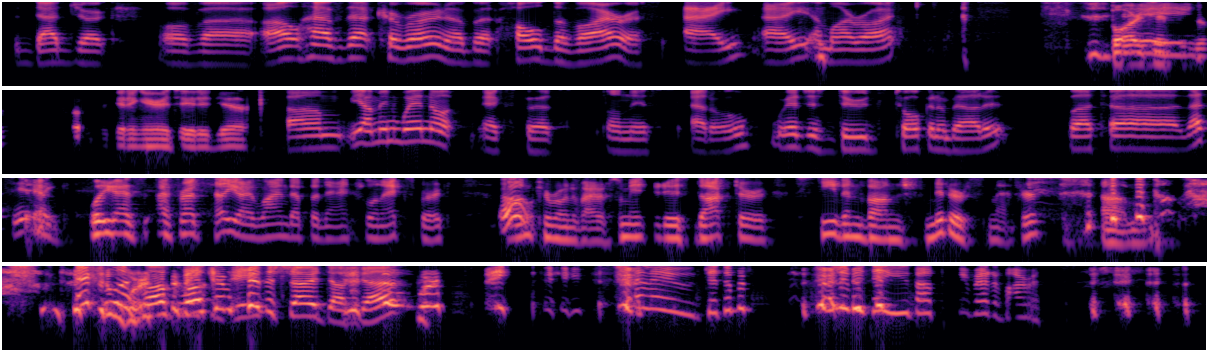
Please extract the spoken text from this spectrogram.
the dad joke of uh, I'll have that corona but hold the virus. A A, am I right? Bartenders are getting irritated yeah Um, yeah, I mean, we're not experts on this at all. We're just dudes talking about it. But uh, that's it. Yeah. Like, Well, you guys, I forgot to tell you, I lined up an actual an expert oh, on coronavirus. Let me introduce Dr. Stephen von Schmittersmatter. Um, excellent. worst Wel- fake welcome to the show, Doctor. the worst. Hello, gentlemen. Let me tell you about the coronavirus.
